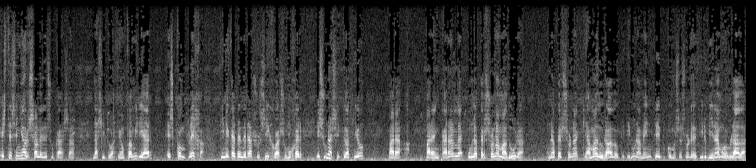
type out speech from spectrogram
Este señor sale de su casa, la situación familiar es compleja, tiene que atender a sus hijos, a su mujer. Es una situación para, para encararla una persona madura, una persona que ha madurado, que tiene una mente, como se suele decir, bien amueblada,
